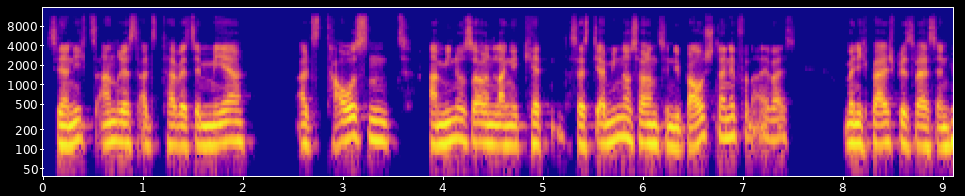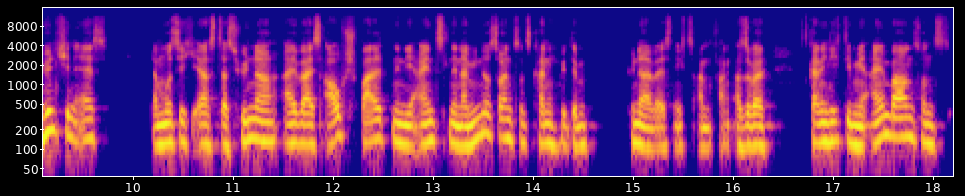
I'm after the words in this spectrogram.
sind ja nichts anderes als teilweise mehr als 1000 Aminosäuren lange Ketten. Das heißt, die Aminosäuren sind die Bausteine von Eiweiß. Und wenn ich beispielsweise ein Hühnchen esse, dann muss ich erst das Hühnereiweiß aufspalten in die einzelnen Aminosäuren, sonst kann ich mit dem Hühnereiweiß nichts anfangen. Also weil das kann ich nicht in mir einbauen, sonst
